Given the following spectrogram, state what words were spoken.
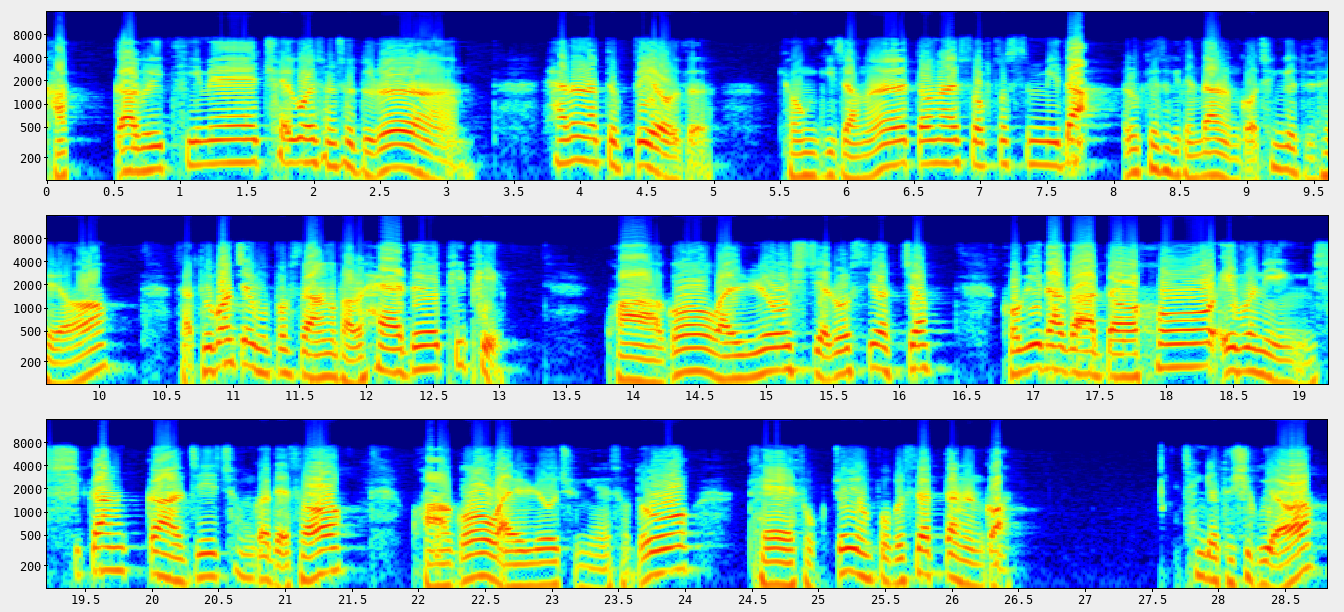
각각의 팀의 최고의 선수들은 hadn't left the field. 경기장을 떠날 수 없었습니다. 이렇게 해석이 된다는 거 챙겨두세요. 자, 두 번째 문법 사항은 바로 had, pp. 과거 완료 시제로 쓰였죠. 거기다가 the whole evening 시간까지 첨가돼서 과거 완료 중에서도 계속적 용법을 쓰였다는 것 챙겨두시고요.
